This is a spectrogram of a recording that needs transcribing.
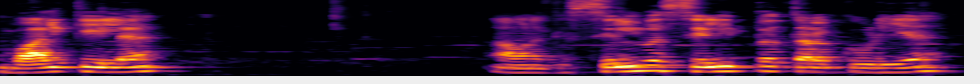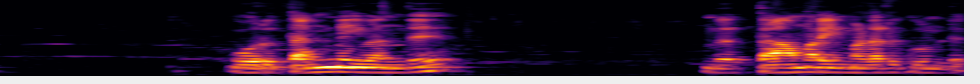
வாழ்க்கையில் அவனுக்கு செல்வ செழிப்பை தரக்கூடிய ஒரு தன்மை வந்து இந்த தாமரை மலருக்கு உண்டு.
